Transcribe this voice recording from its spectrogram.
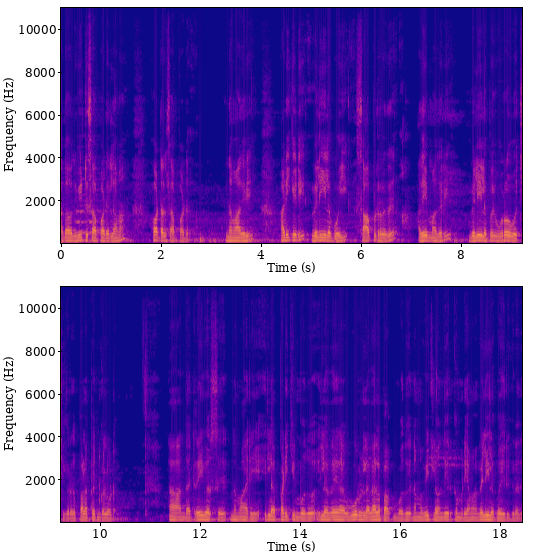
அதாவது வீட்டு சாப்பாடு இல்லாமல் ஹோட்டல் சாப்பாடு இந்த மாதிரி அடிக்கடி வெளியில் போய் சாப்பிட்றது அதே மாதிரி வெளியில் போய் உறவு வச்சுக்கிறது பல பெண்களோட. அந்த டிரைவர்ஸு இந்த மாதிரி இல்லை படிக்கும்போதோ இல்லை வே ஊரில் வேலை பார்க்கும்போது நம்ம வீட்டில் வந்து இருக்க முடியாமல் வெளியில் போய் இருக்கிறது.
